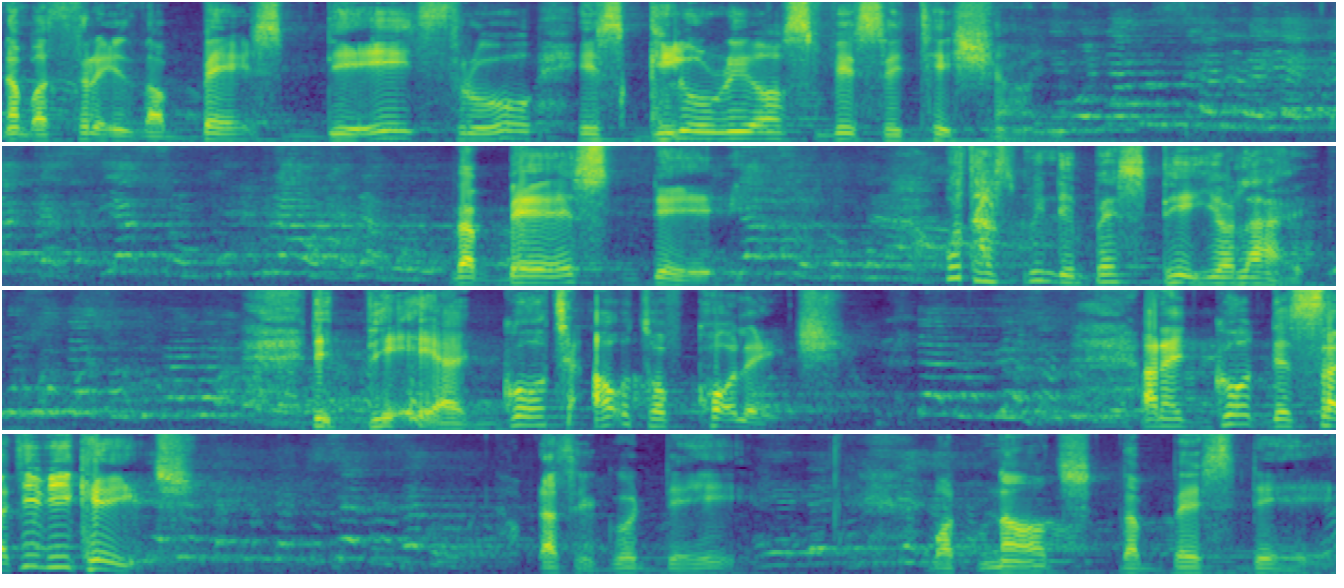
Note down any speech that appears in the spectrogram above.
Number three is the best day through his glorious visitation. The best day. What has been the best day in your life? The day I got out of college and I got the certificate. That's a good day, but not the best day.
